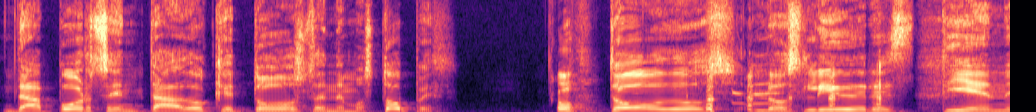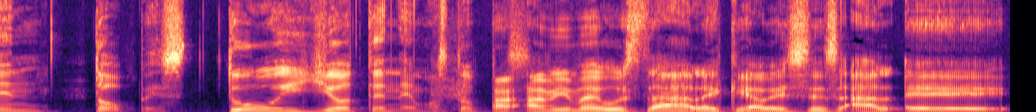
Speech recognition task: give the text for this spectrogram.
da por sentado que todos tenemos topes. Oh. Todos los líderes tienen topes. Tú y yo tenemos topes. A, a mí me gusta Ale, que a veces eh,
